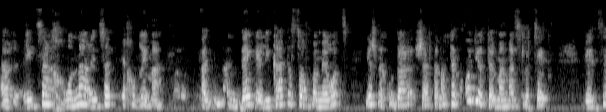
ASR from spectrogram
הריצה האחרונה, ריצת, איך אומרים, הדגל, לקראת הסוף במרוץ, יש נקודה שאתה נותן עוד יותר מאמץ לצאת, ואת זה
